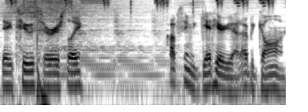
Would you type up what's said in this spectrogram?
Day two, seriously? Cops didn't even get here yet, I'd be gone.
